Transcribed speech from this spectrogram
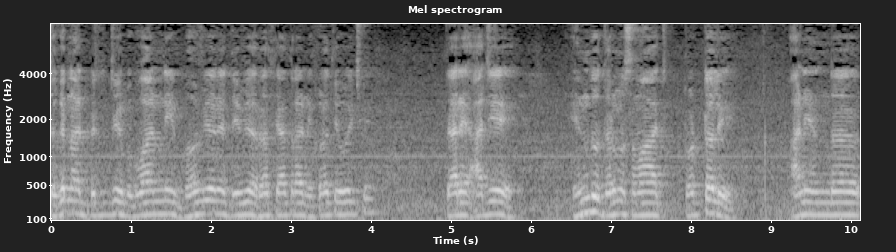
જગન્નાથ જગન્નાથજી ભગવાનની ભવ્ય અને દિવ્ય રથયાત્રા નીકળતી હોય છે. ત્યારે આજે હિન્દુ ધર્મ સમાજ ટોટલી આની અંદર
